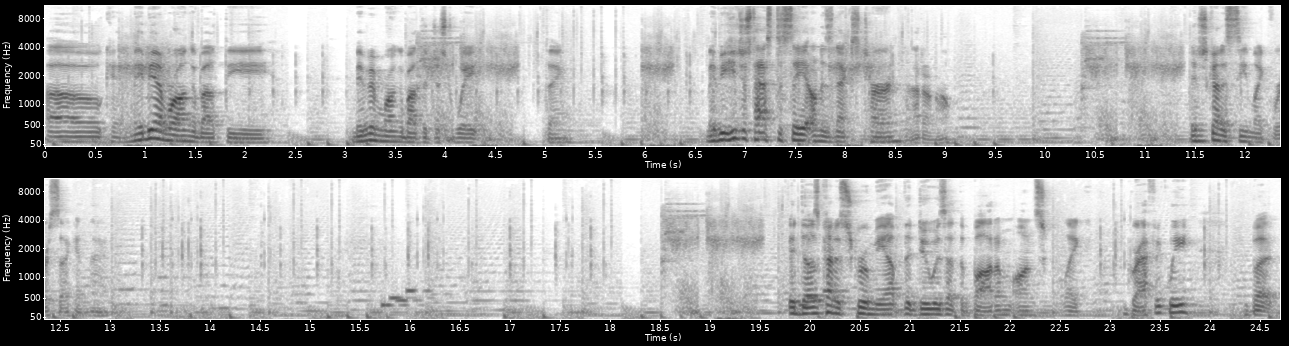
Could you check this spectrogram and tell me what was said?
Okay, maybe I'm wrong about the... Maybe I'm wrong about the just wait thing. Maybe he just has to say it on his next turn. I don't know. It just kind of seemed like for a second there. It does kind of screw me up. The do is at the bottom on like graphically, but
